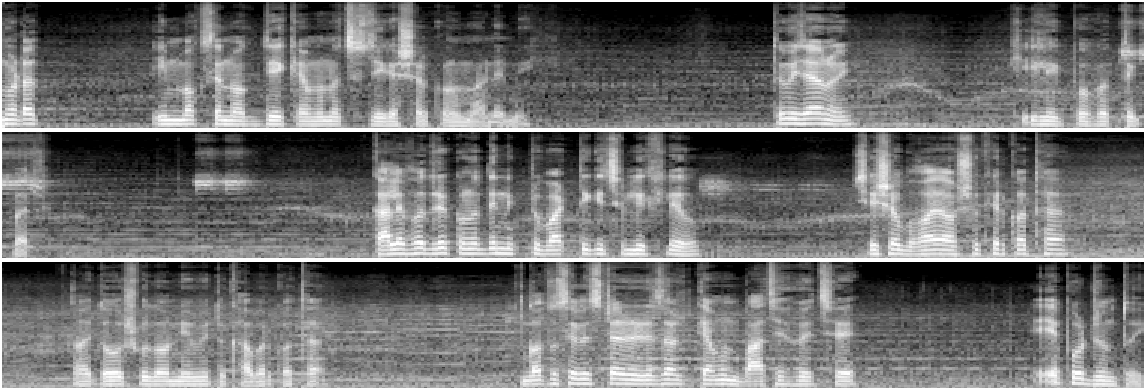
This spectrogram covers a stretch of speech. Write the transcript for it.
হঠাৎ ইনবক্সে নখ দিয়ে কেমন আছো জিজ্ঞাসার কোনো মানে নেই। তুমি জানোই, কি লিখব প্রত্যেকবার। কালে ভদ্রে কোনোদিন একটু বাড়তি কিছু লিখলেও সেসব হয় অসুখের কথা, হয়তো ওষুধ, অনিয়মিত খাবার কথা। গত সেমিস্টারের রেজাল্ট কেমন বাজে হয়েছে, এ পর্যন্তই।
